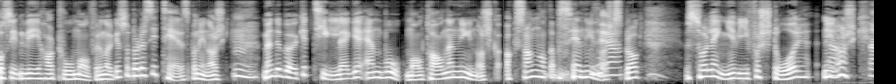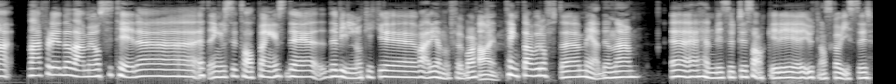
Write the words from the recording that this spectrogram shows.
og siden vi har to målføre i Norge, så bør det siteres på nynorsk. Men du bør jo ikke tillegge en bokmåltalende nynorsk aksent, holdt jeg på å si, nynorsk Ja. språk, så lenge vi forstår nynorsk. Nei, nei, fordi det der med å sitere et engelsk sitat på engelsk, det, det vil nok ikke være gjennomførbart. Nei. Tenk deg hvor ofte mediene eh, henviser til saker i utenlandske aviser.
